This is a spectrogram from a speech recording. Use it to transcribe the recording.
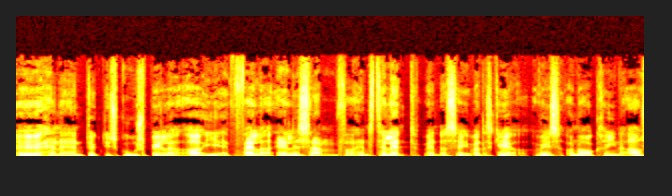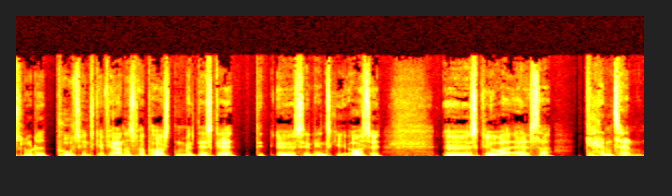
Øh, han er en dygtig skuespiller, og I falder alle sammen for hans talent. Vent og se, hvad der sker, hvis og når krigen er afsluttet. Putin skal fjernes fra posten, men det skal øh, Zelensky også, øh, skriver altså Kantan.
